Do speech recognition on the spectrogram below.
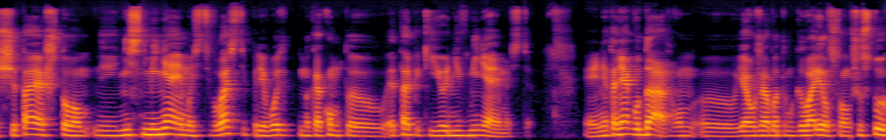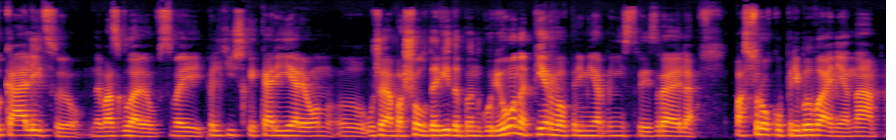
считая, что несменяемость власти приводит на каком-то этапе к ее невменяемости. Нетаньягу, да, он, э, я уже об этом говорил, что он шестую коалицию возглавил в своей политической карьере. Он э, уже обошел Давида Бенгуриона, первого премьер-министра Израиля, по сроку пребывания на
